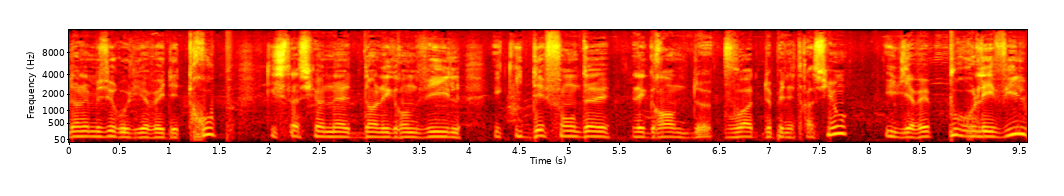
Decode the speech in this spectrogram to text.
dans la mesure où il y avait des troupes qui stationnaient dans les grandes villes et qui défendaient les grandes voies de pénétration, il y avait pour les villes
